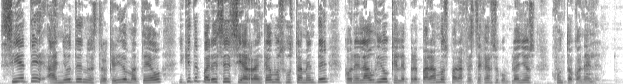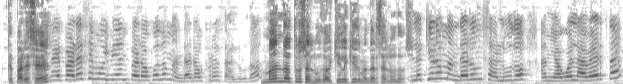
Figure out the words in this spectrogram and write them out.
siete años de nuestro querido Mateo. ¿Y qué te parece si arrancamos justamente con el audio que le preparamos para festejar su cumpleaños junto con él? ¿Te parece? Me parece muy bien, pero ¿puedo mandar otro saludo? Manda otro saludo. ¿A quién le quieres mandar saludos? Le quiero mandar un saludo a mi abuela Berta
